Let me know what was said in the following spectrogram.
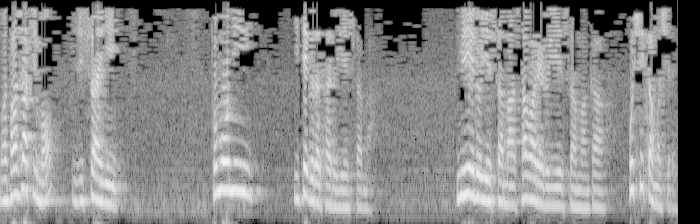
私たちも実際に共にいてくださるイエス様。見えるイエス様、触れるイエス様が欲しいかもしれない。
